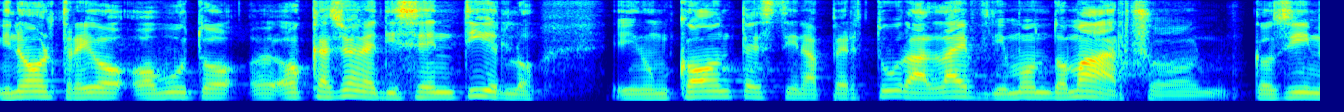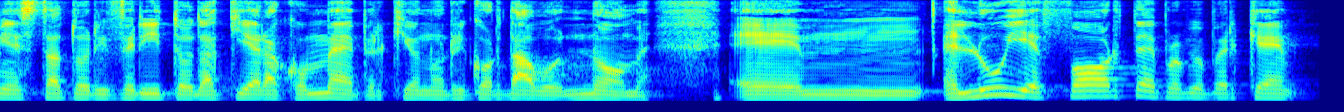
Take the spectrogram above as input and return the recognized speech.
Inoltre io ho avuto eh, occasione di sentirlo in un contest in apertura al live di Mondo Marcio, così mi è stato riferito da chi era con me perché io non ricordavo il nome. E, ehm, e lui è forte proprio perché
